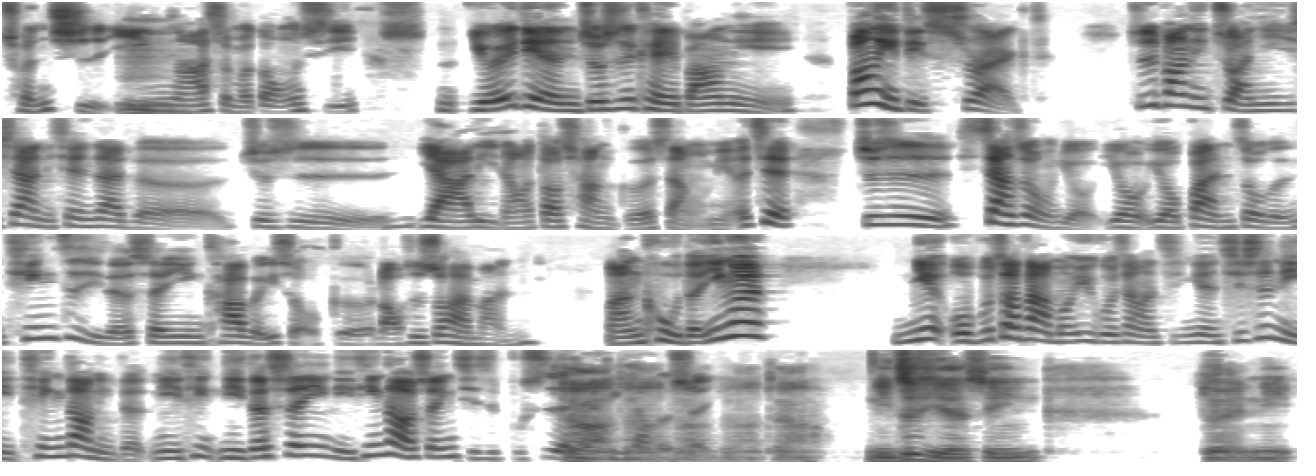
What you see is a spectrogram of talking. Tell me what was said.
唇齿音啊，什么东西，有一点就是可以帮你帮你 distract，就是帮你转移一下你现在的就是压力，然后到唱歌上面。而且就是像这种有有有伴奏的，你听自己的声音 cover 一首歌，老实说还蛮蛮酷的。因为你我不知道大家有没有遇过这样的经验，其实你听到你的你听你的声音，你听到的声音其实不是人家听到的声音，啊对啊，你自己的声音。对你，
